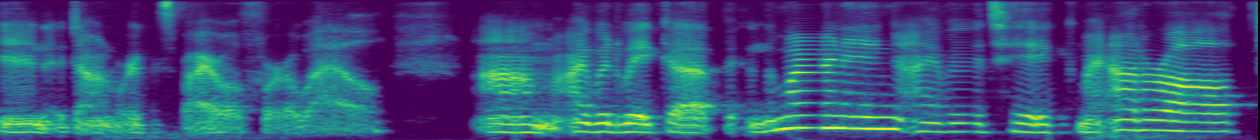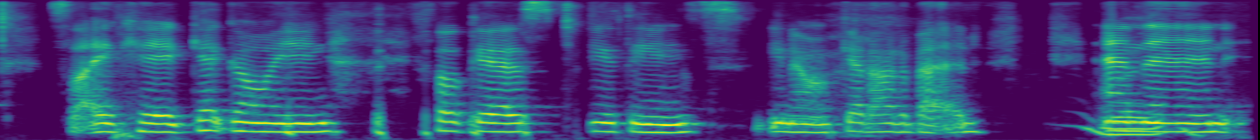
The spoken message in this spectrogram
in a downward spiral for a while. Um, I would wake up in the morning, I would take my Adderall so I could get going, focus, do things, you know, get out of bed. Right. And then,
